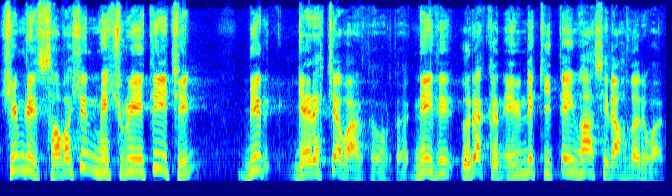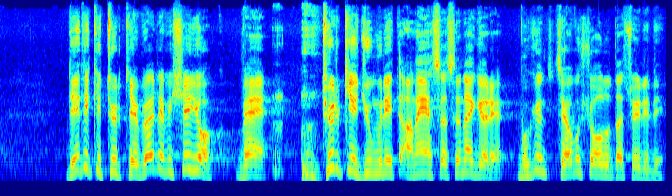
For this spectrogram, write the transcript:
Şimdi savaşın meşruiyeti için bir gerekçe vardı orada. Neydi? Irak'ın elinde kitle imha silahları var. Dedi ki Türkiye böyle bir şey yok. Ve Türkiye Cumhuriyeti Anayasası'na göre, bugün Çavuşoğlu da söyledi.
